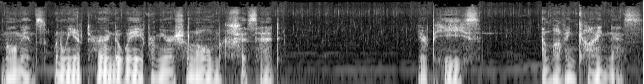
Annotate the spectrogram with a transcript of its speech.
Moments when we have turned away from your shalom chesed, your peace and loving kindness.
